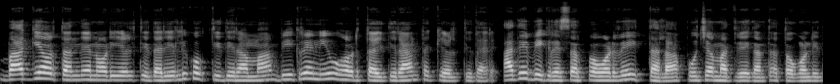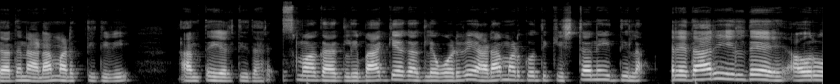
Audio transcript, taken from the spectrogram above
ಭಾಗ್ಯ ಅವ್ರ ತಂದೆ ನೋಡಿ ಹೇಳ್ತಿದ್ದಾರೆ, ಎಲ್ಲಿಗೆ ಹೋಗ್ತಿದ್ದೀರಮ್ಮ ಬೀಗ್ರೆ ನೀವು ಹೊಡ್ತಾ ಇದ್ದೀರಾ? ಅಂತ ಕೇಳ್ತಿದ್ದಾರೆ. ಅದೇ ಬೀಗ್ರೆ ಸ್ವಲ್ಪ ಒಡವೆ ಇತ್ತಲ್ಲ, ಪೂಜಾ ಮದುವೆಗಂತ ತೊಗೊಂಡಿದ್ದು, ಅದನ್ನು ಅಡ ಮಾಡ್ತಿದ್ದೀವಿ. ಅಂತ ಹೇಳ್ತಿದ್ದಾರೆ. ಕುಸುಮಗಾಗ್ಲಿ ಭಾಗ್ಯಗಾಗ್ಲಿ ಒಡವೆ ಅಡ ಮಾಡ್ಕೋದಿಕ್ಕೆ ಇಷ್ಟನೇ ಇದ್ದಿಲ್ಲ. ಬೇರೆ ದಾರಿ ಇಲ್ಲದೆ ಅವರು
